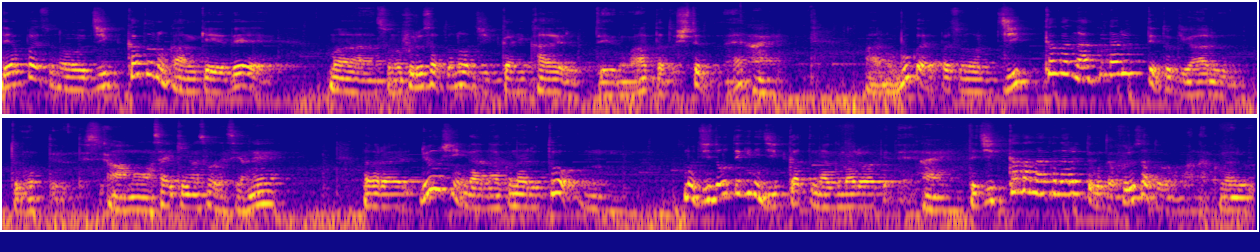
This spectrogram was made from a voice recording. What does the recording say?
でやっぱりその実家との関係でまあそのふるさとの実家に帰るっていうのがあったとしてもねはい。あの僕はやっぱりその実家がなくなるっていう時があると思ってるんですよ。ああもう最近はそうですよね。だから両親が亡くなると、うん。もう自動的に実家ってなくなるわけで,、はい。で実家がなくなるってことはふるさとがまあなくなる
